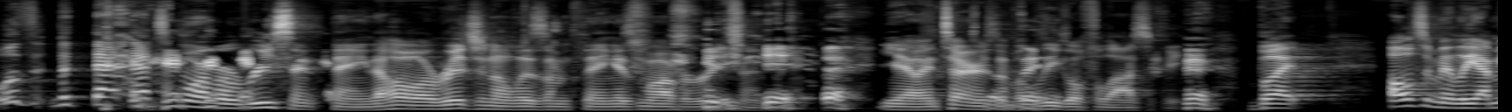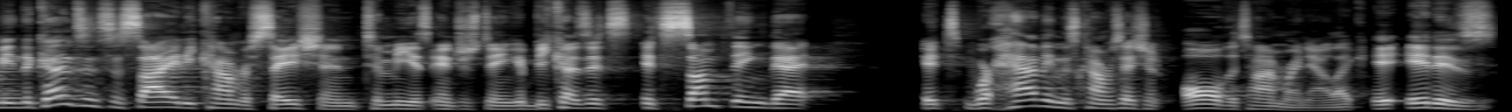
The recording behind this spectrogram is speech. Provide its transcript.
Well, but that, that's more of a recent thing. The whole originalism thing is more of a recent, yeah. you know, in terms of a legal philosophy. But ultimately, I mean, the guns in society conversation to me is interesting because it's it's something that it's we're having this conversation all the time right now. Like it, it is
